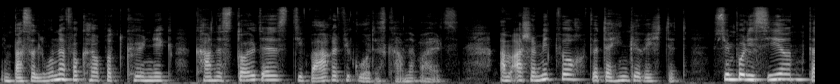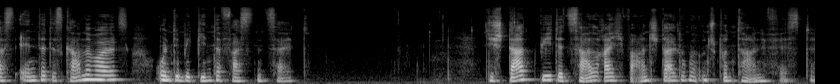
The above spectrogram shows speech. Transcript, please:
In Barcelona verkörpert König Carnestoltes die wahre Figur des Karnevals. Am Aschermittwoch wird er hingerichtet, symbolisierend das Ende des Karnevals und den Beginn der Fastenzeit. Die Stadt bietet zahlreiche Veranstaltungen und spontane Feste.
